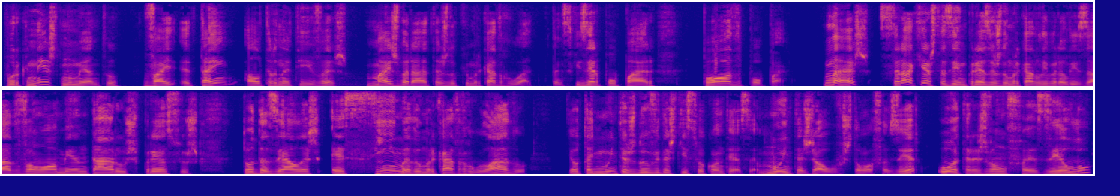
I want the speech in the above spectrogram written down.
porque neste momento vai, tem alternativas mais baratas do que o mercado regulado. Portanto, se quiser poupar, pode poupar. Mas será que estas empresas do mercado liberalizado vão aumentar os preços, todas elas acima do mercado regulado? Eu tenho muitas dúvidas que isso aconteça. Muitas já o estão a fazer, outras vão fazê-lo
